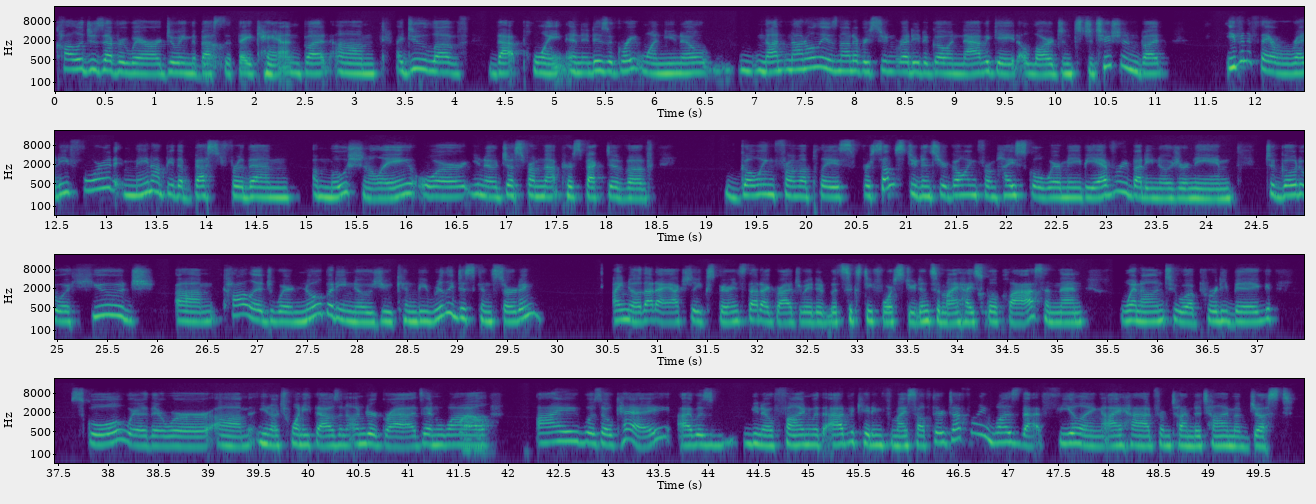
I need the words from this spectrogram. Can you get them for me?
Colleges everywhere are doing the best that they can, but um, I do love that point, and it is a great one. You know, not not only is not every student ready to go and navigate a large institution, but even if they are ready for it, it may not be the best for them emotionally, or you know, just from that perspective of going from a place for some students you're going from high school where maybe everybody knows your name to go to a huge um, college where nobody knows you can be really disconcerting. I know that. I actually experienced that. I graduated with 64 students in my high school class and then went on to a pretty big school where there were um, you know 20000 undergrads. And while wow. I was okay. I was, you know, fine with advocating for myself. There definitely was that feeling I had from time to time of just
